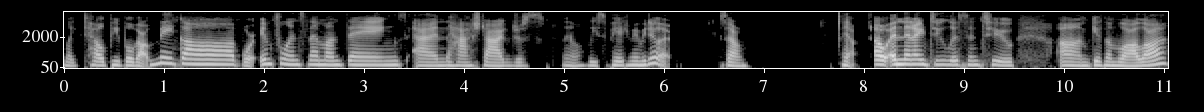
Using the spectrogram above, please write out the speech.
like tell people about makeup or influence them on things. And the hashtag just, you know, Lisa Page made me do it. So yeah. Oh, and then I do listen to um Give Them Lala.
